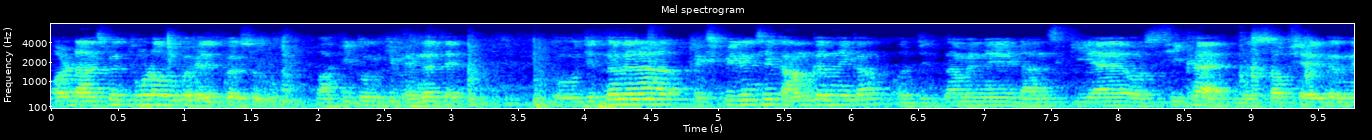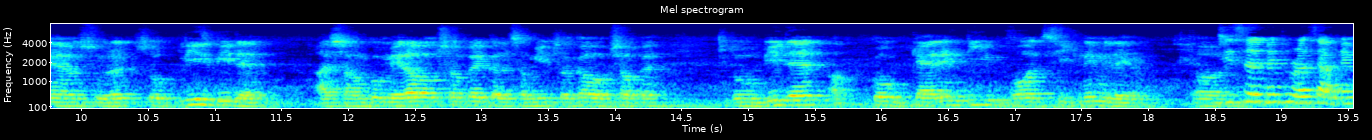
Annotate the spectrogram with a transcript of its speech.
और डांस में थोड़ा उनको हेल्प कर सकूँ। बाकी तो उनकी मेहनत है। तो जितना मेरा एक्सपीरियंस है काम करने का और जितना मैंने डांस किया है और सीखा है मैं सब शेयर करने आया हूँ Surat. So please be there आज शाम को मेरा वर्कशॉप है कल समीप सर का वर्कशॉप है। तो बी देयर आपको गारंटी बहुत सीखने मिलेगा। जी सर मैं थोड़ा सा अपने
